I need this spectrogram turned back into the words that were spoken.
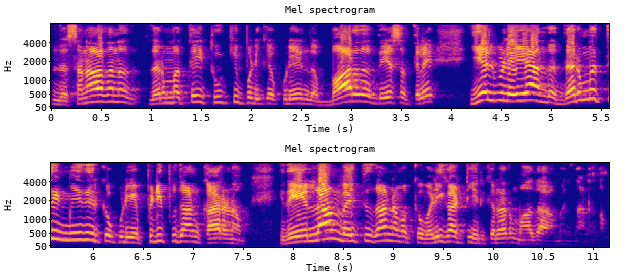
இந்த சனாதன தர்மத்தை தூக்கி பிடிக்கக்கூடிய இந்த பாரத தேசத்திலே இயல்பிலேயே அந்த தர்மத்தின் மீது இருக்கக்கூடிய பிடிப்பு தான் காரணம். இதையெல்லாம் வைத்து தான் நமக்கு வழிகாட்டி இருக்கிறார் மாதா அமிர்தானந்தம்.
